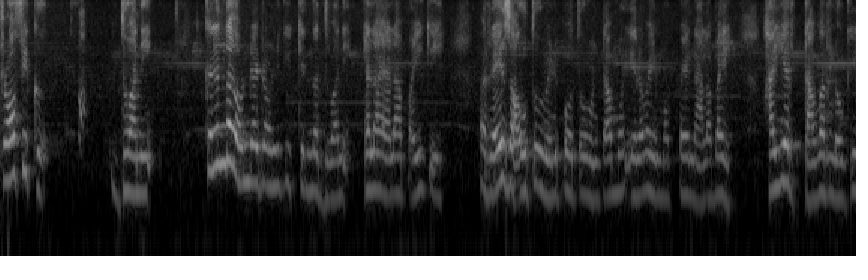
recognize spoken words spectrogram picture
ట్రాఫిక్ ధ్వని. క్రింద ఉండేటోనికి కింద ధ్వని. ఎలా ఎలా పైకి రేజ్ అవుతూ వెళ్ళిపోతూ ఉంటాము ఇరవై ముప్పై నలభై హయ్యర్ టవర్లోకి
